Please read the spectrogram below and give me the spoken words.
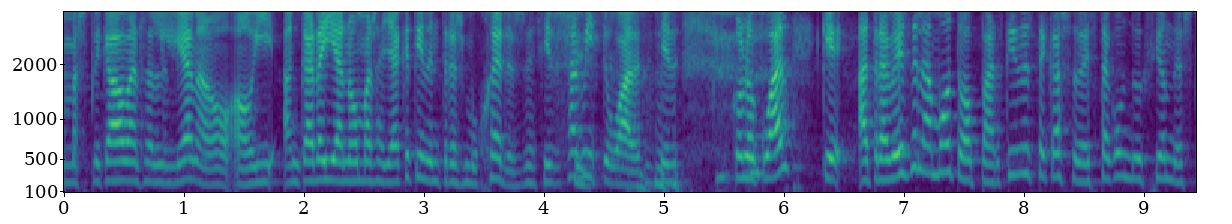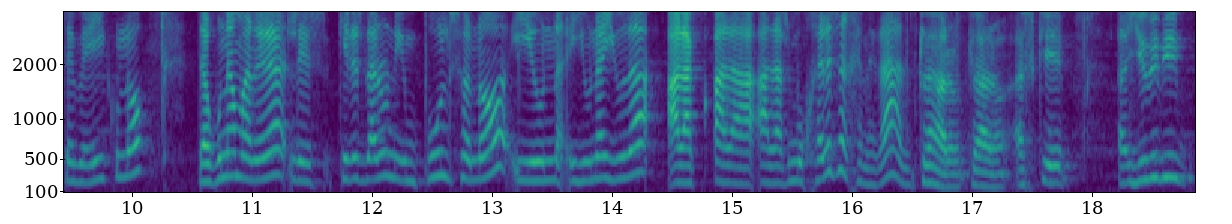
m'explicava abans la Liliana, o, o encara hi ha homes allá que tienen tres mujeres, es decir, es Sí. habitual. Es decir, con lo cual, que a través de la moto, a partir de este caso, de esta conducción de este vehículo, de alguna manera les quieres dar un impulso, ¿no? Y una, y una ayuda a, la- a la- a las mujeres en general. Claro, claro. Es que eh, yo viví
